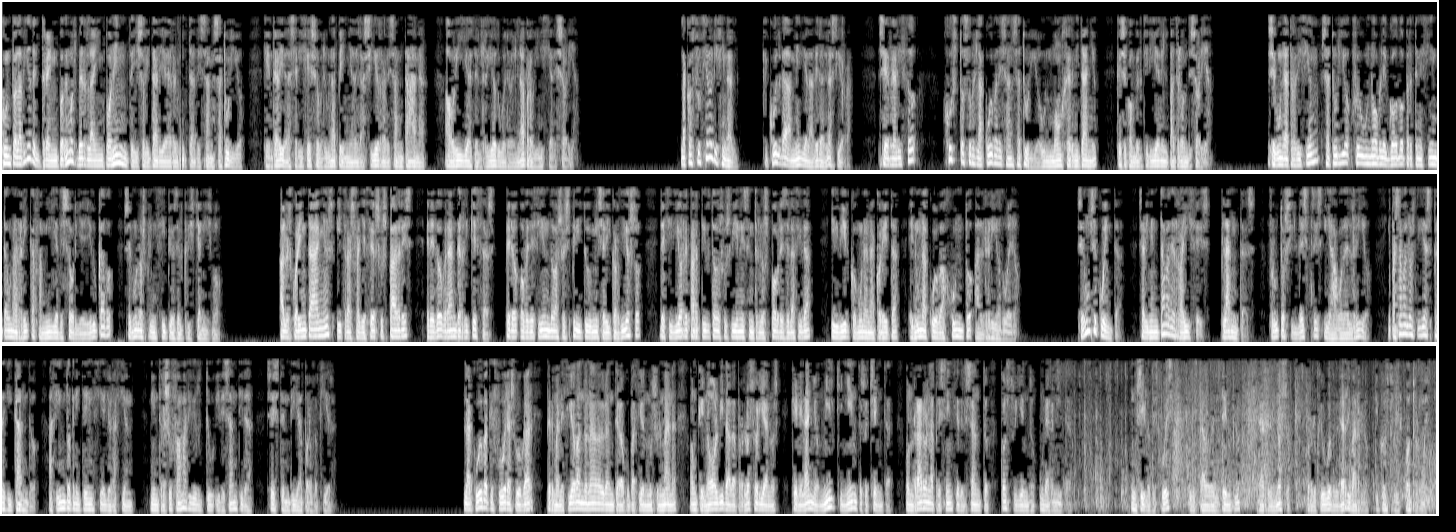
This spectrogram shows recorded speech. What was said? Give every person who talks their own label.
Speaker 1: Junto a la vía del tren podemos ver la imponente y solitaria ermita de San Saturio, que en realidad se erige sobre una peña de la Sierra de Santa Ana, a orillas del río Duero en la provincia de Soria. La construcción original, que cuelga a media ladera de la sierra, se realizó justo sobre la cueva de San Saturio, un monje ermitaño que se convertiría en el patrón de Soria. Según la tradición, Saturio fue un noble godo perteneciente a una rica familia de Soria y educado según los principios del cristianismo. A los cuarenta años y tras fallecer sus padres, heredó grandes riquezas, pero obedeciendo a su espíritu misericordioso, decidió repartir todos sus bienes entre los pobres de la ciudad y vivir como una anacoreta en una cueva junto al río Duero. Según se cuenta, se alimentaba de raíces, plantas, frutos silvestres y agua del río, y pasaba los días predicando, haciendo penitencia y oración, mientras su fama de virtud y de santidad se extendía por doquier. La cueva que fuera su hogar permaneció abandonada durante la ocupación musulmana, aunque no olvidada por los sorianos que en el año 1580 honraron la presencia del santo construyendo una ermita. Un siglo después, el estado del templo era ruinoso, por lo que hubo de derribarlo y construir otro nuevo.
